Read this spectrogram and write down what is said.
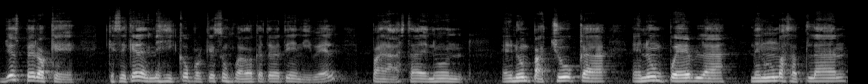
Yo espero que, que, se quede en México porque es un jugador que todavía tiene nivel para estar en un, en un Pachuca, en un Puebla, en un Mazatlán.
